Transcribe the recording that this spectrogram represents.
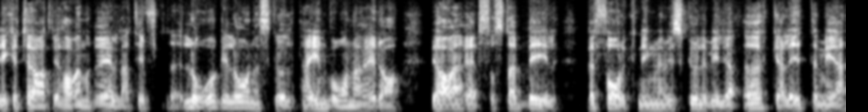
vilket gör att vi har en relativt låg låneskuld per invånare idag. Vi har en rätt så stabil befolkning, men vi skulle vilja öka lite mer.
